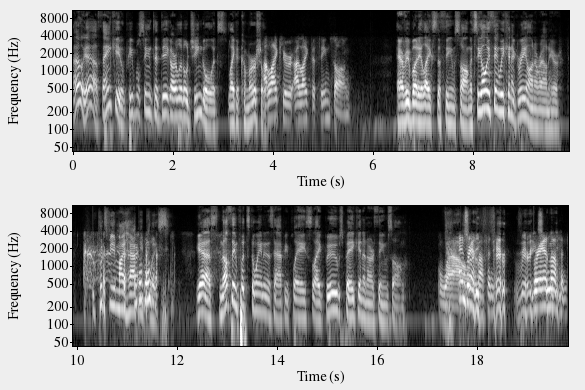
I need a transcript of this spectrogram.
Oh yeah, thank you. People seem to dig our little jingle. It's like a commercial. I like your I like the theme song. Everybody likes the theme song. It's the only thing we can agree on around here. It puts me in my happy place. Yes, nothing puts Dwayne in his happy place like boobs, bacon, and our theme song. Wow. And bran muffins. Very, very Bran true. muffins.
